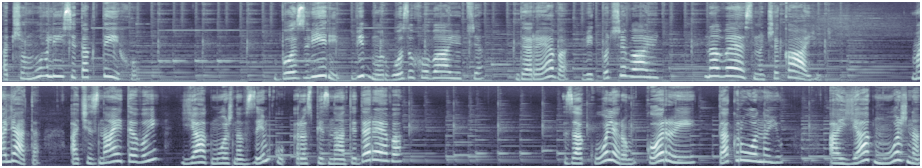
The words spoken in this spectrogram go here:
а чому в лісі так тихо? Бо звірі від морозу ховаються, дерева відпочивають, на весну чекають. Малята, а чи знаєте ви, як можна взимку розпізнати дерева? За кольором кори та кроною. А як можна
